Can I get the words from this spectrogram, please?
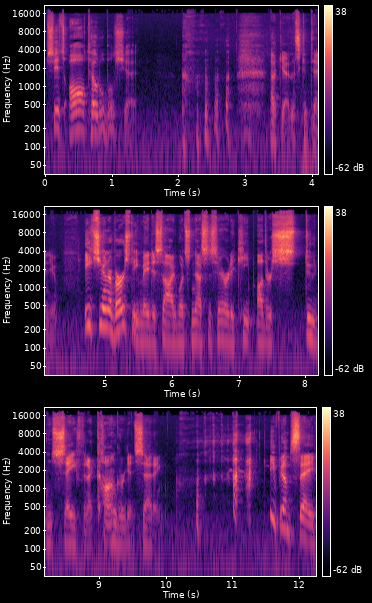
See, it's all total bullshit. okay, let's continue. Each university may decide what's necessary to keep other students safe in a congregate setting. keeping them safe.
